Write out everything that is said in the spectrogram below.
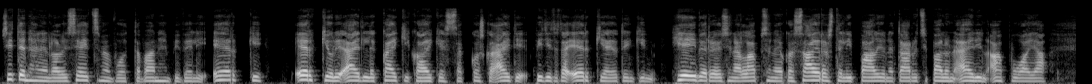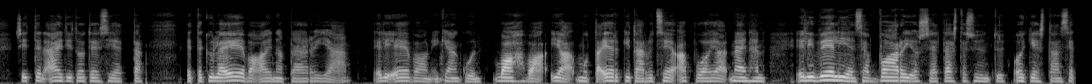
Sitten hänellä oli seitsemän vuotta vanhempi veli Erkki, Erkki oli äidille kaikki kaikessa, koska äiti piti tätä Erkkiä jotenkin heiveröisenä lapsena, joka sairasteli paljon ja tarvitsi paljon äidin apua. Ja sitten äiti totesi, että, että kyllä Eeva aina pärjää. Eli Eeva on ikään kuin vahva, ja, mutta Erkki tarvitsee apua ja näin hän eli veljensä varjossa ja tästä syntyi oikeastaan se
